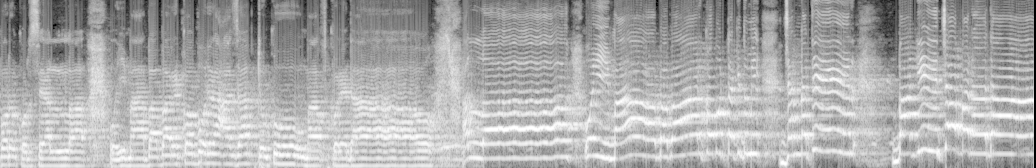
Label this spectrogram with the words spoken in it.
বড় করছে, আল্লাহ। ওই মা বাবার কবরের আজাবটুকু মাফ করে দাও। আল্লাহ, ওই মা বাবার কবরটাকে তুমি জান্নাতের বাগিচা বানা দাও।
